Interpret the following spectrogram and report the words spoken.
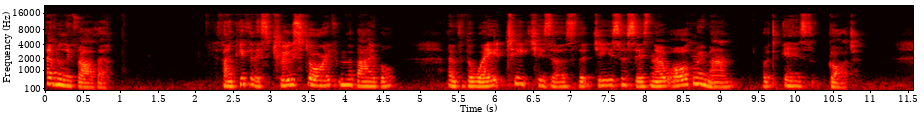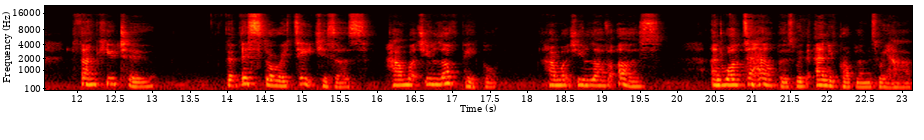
Heavenly Father, thank you for this true story from the Bible and for the way it teaches us that Jesus is no ordinary man but is God. Thank you too that this story teaches us how much you love people, how much you love us, and want to help us with any problems we have.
